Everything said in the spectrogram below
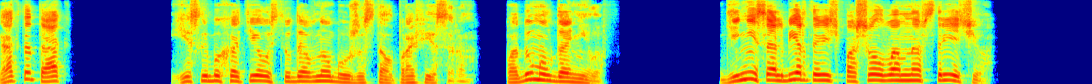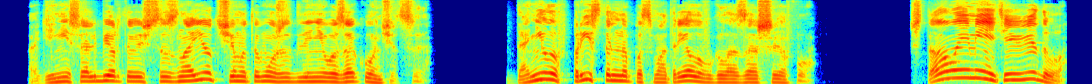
Как-то так. Если бы хотелось, то давно бы уже стал профессором, подумал Данилов. Денис Альбертович пошел вам навстречу. А Денис Альбертович сознает, чем это может для него закончиться. Данилов пристально посмотрел в глаза шефу. «Что вы имеете в виду?»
